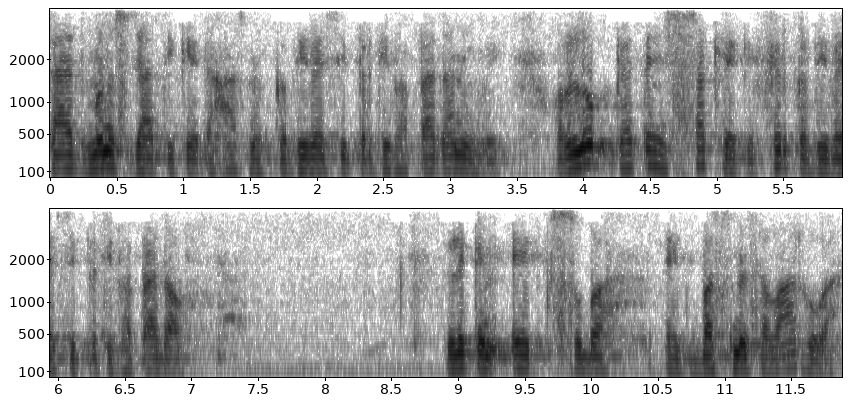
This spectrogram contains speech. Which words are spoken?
शायद मनुष्य जाति के इतिहास में कभी वैसी प्रतिभा पैदा नहीं हुई। और लोग कहते हैं शक है कि फिर कभी वैसी प्रतिभा पैदा हो। लेकिन एक सुबह एक बस में सवार हुआ।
